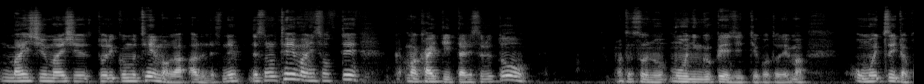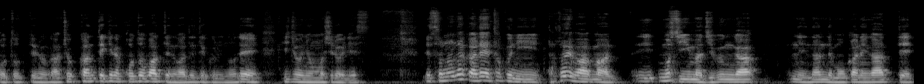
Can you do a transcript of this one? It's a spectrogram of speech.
毎週毎週取り組むテーマがあるんですね。で、そのテーマに沿って、まあ、書いていったりすると、またそのモーニングページっていうことで、まあ、思いついたことっていうのが直感的な言葉っていうのが出てくるので、非常に面白いです。で、その中で特に、例えば、まあ、もし今自分がね、何でもお金があって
